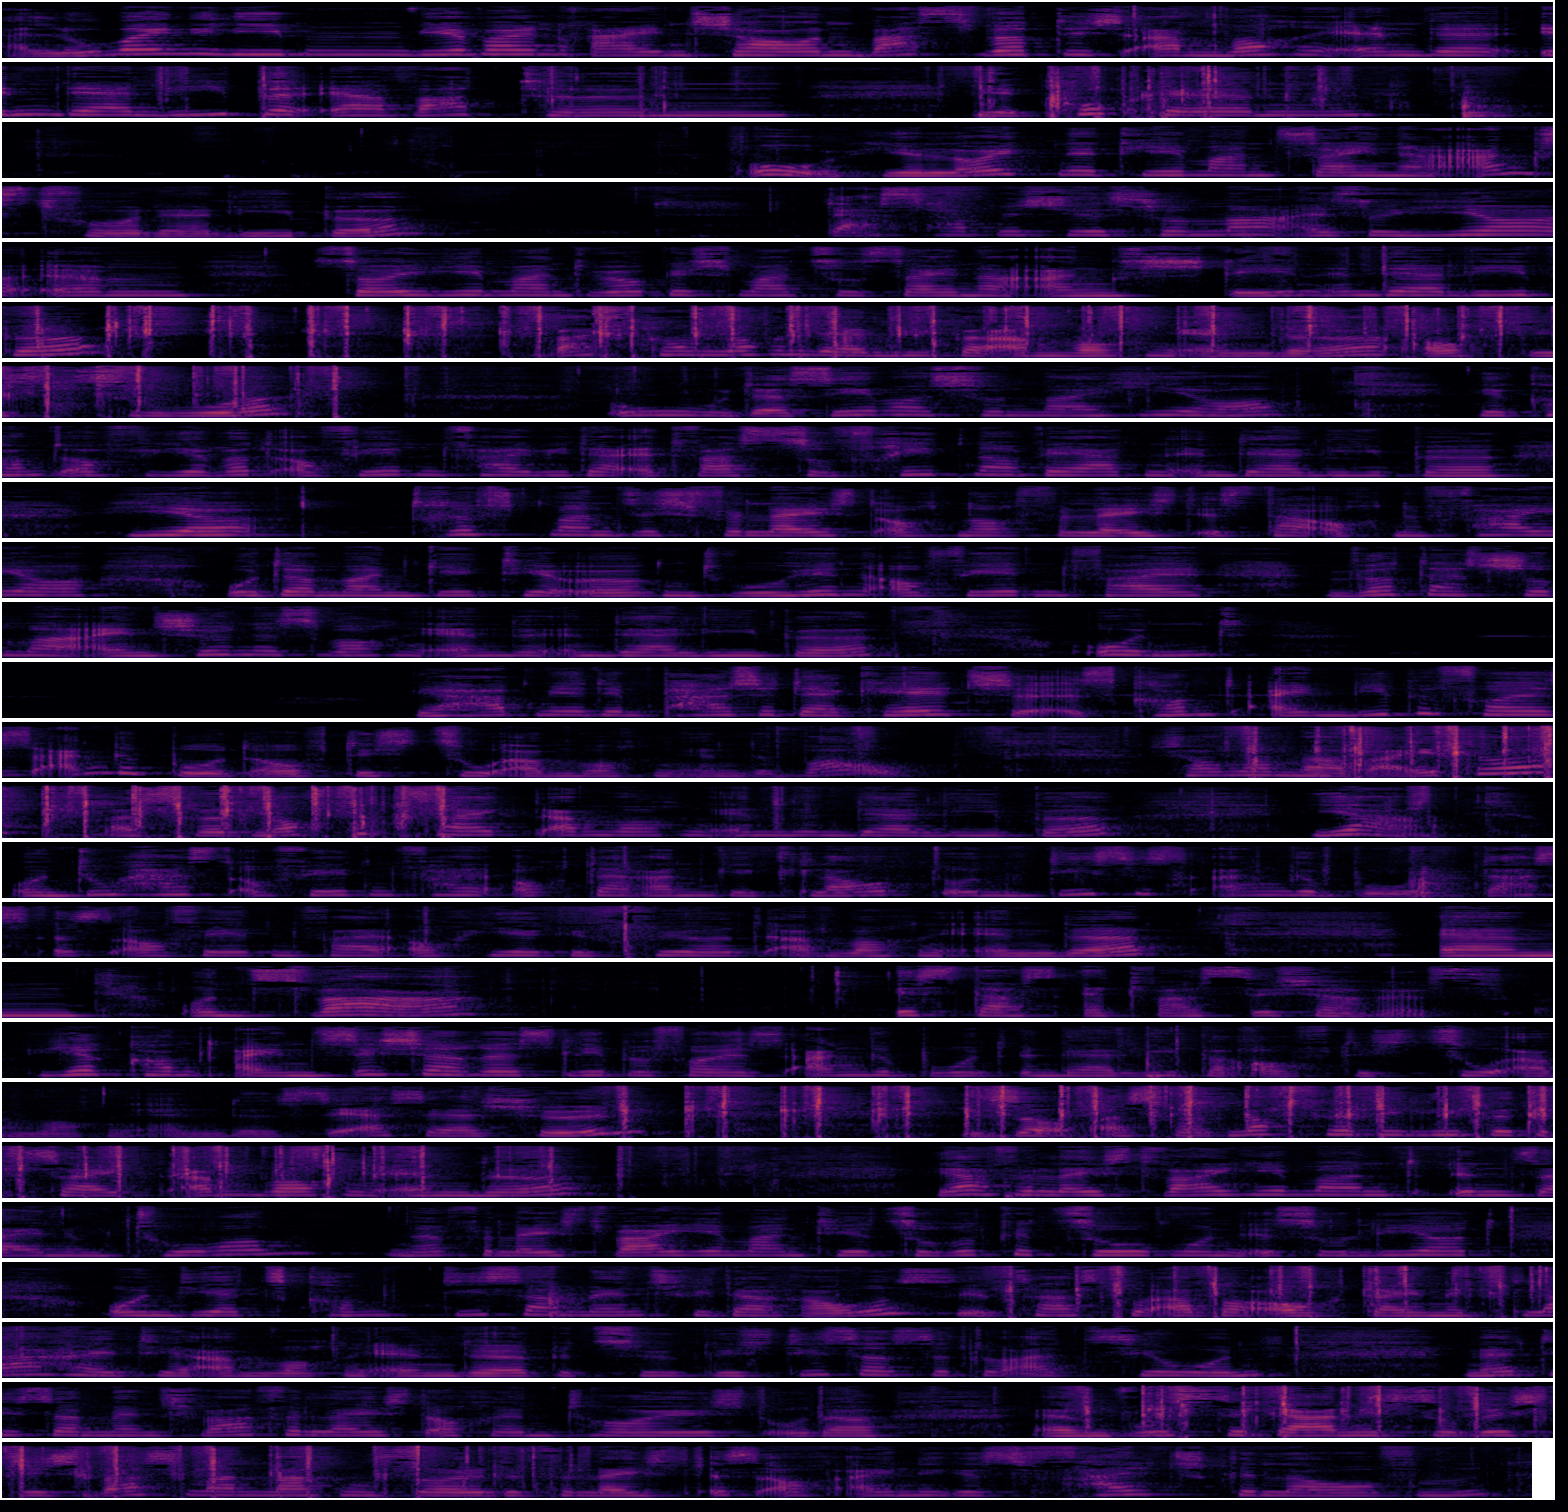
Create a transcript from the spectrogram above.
Hallo meine Lieben, wir wollen reinschauen, was wird dich am Wochenende in der Liebe erwarten. Wir gucken. Oh, hier leugnet jemand seine Angst vor der Liebe. Das habe ich hier schon mal. Also hier ähm, soll jemand wirklich mal zu seiner Angst stehen in der Liebe. Was kommt noch in der Liebe am Wochenende auf dich zu? Uh, das sehen wir schon mal hier. Hier kommt auf, hier wird auf jeden Fall wieder etwas zufriedener werden in der Liebe. Hier trifft man sich vielleicht auch noch, vielleicht ist da auch eine Feier oder man geht hier irgendwo hin. Auf jeden Fall wird das schon mal ein schönes Wochenende in der Liebe. Und wir haben hier den Page der Kelche. Es kommt ein liebevolles Angebot auf dich zu am Wochenende. Wow. Schauen wir mal weiter. Was wird noch gezeigt am Wochenende in der Liebe? Ja, und du hast auf jeden Fall auch daran geglaubt und dieses Angebot, das ist auf jeden Fall auch hier geführt am Wochenende. Ähm, und zwar ist das etwas Sicheres. Hier kommt ein sicheres, liebevolles Angebot in der Liebe auf dich zu am Wochenende. Sehr, sehr schön. So, was wird noch für die Liebe gezeigt am Wochenende? Ja, vielleicht war jemand in seinem Turm, ne, vielleicht war jemand hier zurückgezogen und isoliert und jetzt kommt dieser Mensch wieder raus. Jetzt hast du aber auch deine Klarheit hier am Wochenende bezüglich dieser Situation. Ne, dieser Mensch war vielleicht auch enttäuscht oder ähm, wusste gar nicht so richtig, was man machen sollte. Vielleicht ist auch einiges falsch gelaufen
